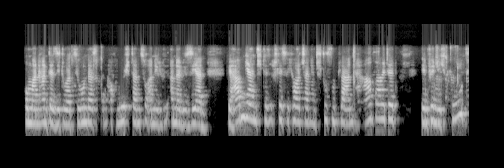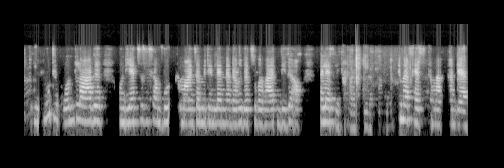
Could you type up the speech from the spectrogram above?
um anhand der Situation das dann auch nüchtern zu analysieren. Wir haben ja in Schleswig-Holstein einen Stufenplan erarbeitet. Den finde ich gut, eine gute Grundlage. Und jetzt ist es am Bund gemeinsam mit den Ländern darüber zu beraten, wie wir auch Verlässlichkeit geben. Immer festgemacht an der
